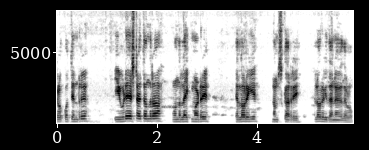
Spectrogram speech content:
ಕೇಳ್ಕೊತೀನಿ ರೀ ಈ ವಿಡಿಯೋ ಎಷ್ಟಾಯ್ತಂದ್ರೆ ಒಂದು ಲೈಕ್ ಮಾಡಿರಿ. ಎಲ್ಲರಿಗೆ ನಮಸ್ಕಾರ ರೀ. ಎಲ್ಲರಿಗೆ ಧನ್ಯವಾದಗಳು.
